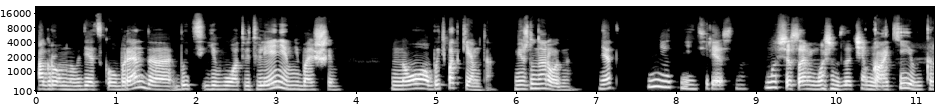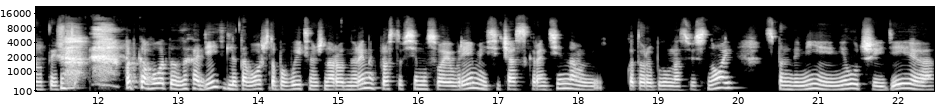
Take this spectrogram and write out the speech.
огромного детского бренда, быть его ответвлением небольшим, но быть под кем-то, международным. Нет? Нет, неинтересно. Мы все сами можем. Зачем нам? Какие вы крутые. Под кого-то заходить для того, чтобы выйти на международный рынок. Просто всему свое время. И сейчас с карантином, который был у нас весной, с пандемией, не лучшая идея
